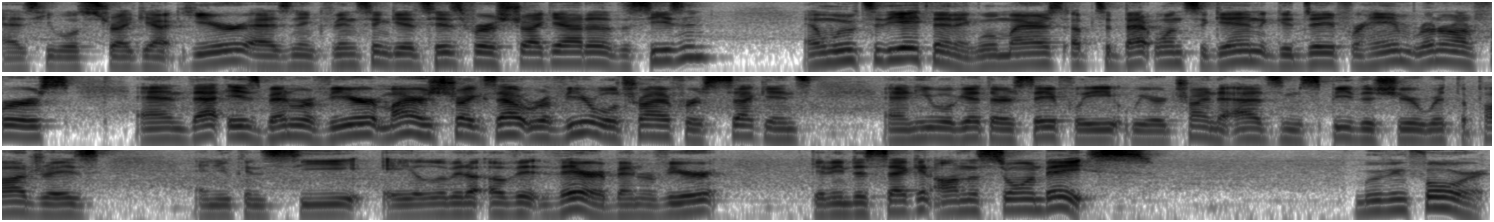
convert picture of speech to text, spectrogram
as he will strike out here as Nick Vincent gets his first strikeout of the season. And we'll move to the eighth inning. Wil Myers up to bat once again. Good day for him. Runner on first, and that is Ben Revere. Myers strikes out. Revere will try for second, and he will get there safely. We are trying to add some speed this year with the Padres, and you can see a little bit of it there. Ben Revere getting to second on the stolen base. Moving forward,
